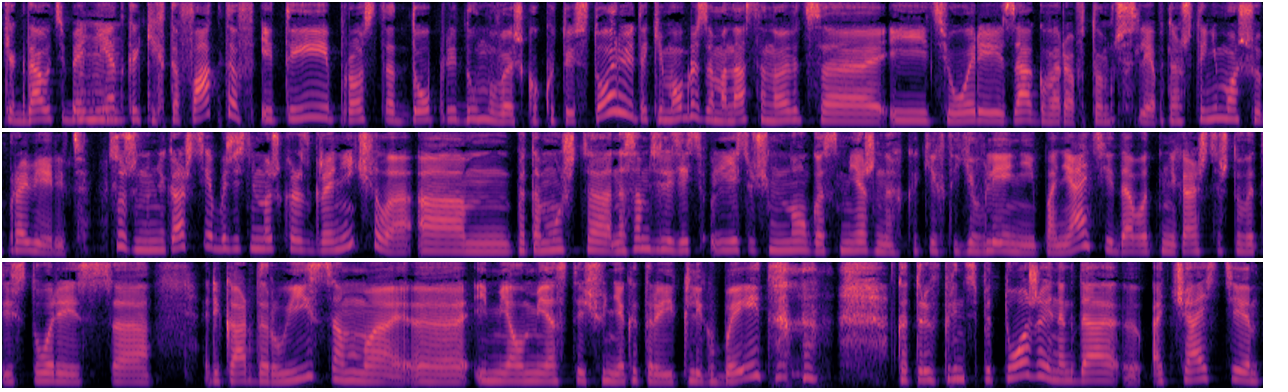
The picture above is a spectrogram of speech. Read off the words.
Когда у тебя mm-hmm. нет каких-то фактов, и ты просто допридумываешь какую-то историю, таким образом образом она становится и теорией заговора в том числе, потому что ты не можешь ее проверить. Слушай, ну мне кажется, я бы здесь немножко разграничила, потому что на самом деле здесь есть очень много смежных каких-то явлений и понятий, да, вот мне кажется, что в этой истории с э, Рикардо Руисом э, имел место еще некоторый кликбейт, который, в принципе, тоже иногда э, отчасти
